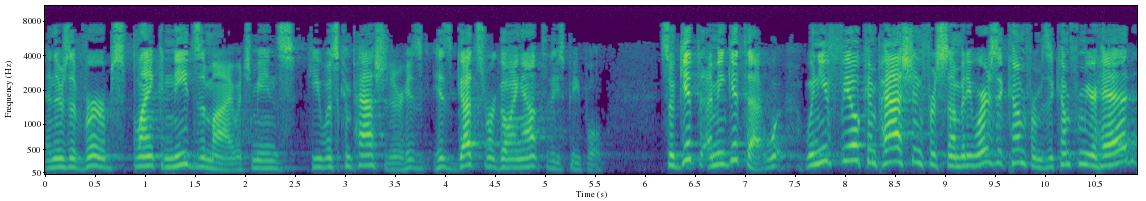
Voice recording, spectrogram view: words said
And there's a verb, splanchnizomai, which means he was compassionate, or his, his guts were going out to these people. So get, I mean, get that. When you feel compassion for somebody, where does it come from? Does it come from your head?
